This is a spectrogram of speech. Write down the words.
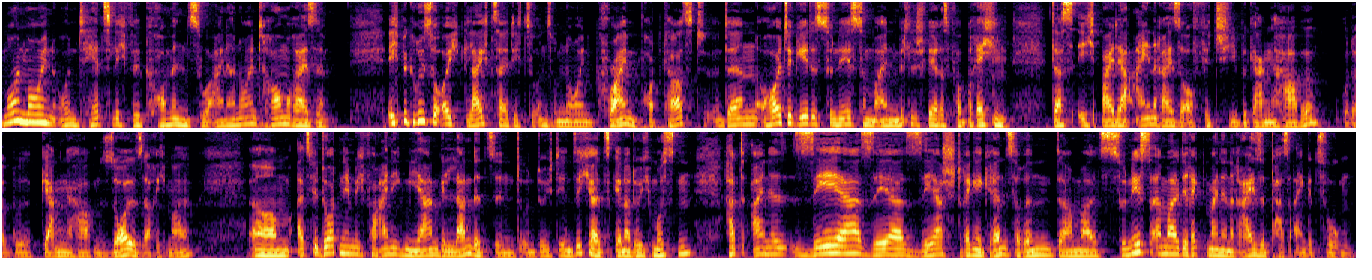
Moin moin und herzlich willkommen zu einer neuen Traumreise. Ich begrüße euch gleichzeitig zu unserem neuen Crime Podcast, denn heute geht es zunächst um ein mittelschweres Verbrechen, das ich bei der Einreise auf Fidschi begangen habe oder begangen haben soll, sag ich mal. Ähm, als wir dort nämlich vor einigen Jahren gelandet sind und durch den Sicherheitsscanner durch mussten, hat eine sehr, sehr, sehr strenge Grenzerin damals zunächst einmal direkt meinen Reisepass eingezogen.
